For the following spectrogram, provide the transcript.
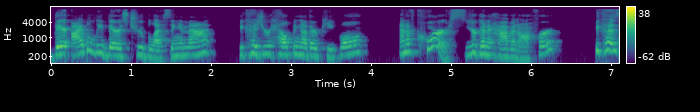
There, I believe there is true blessing in that because you're helping other people. And of course, you're going to have an offer because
